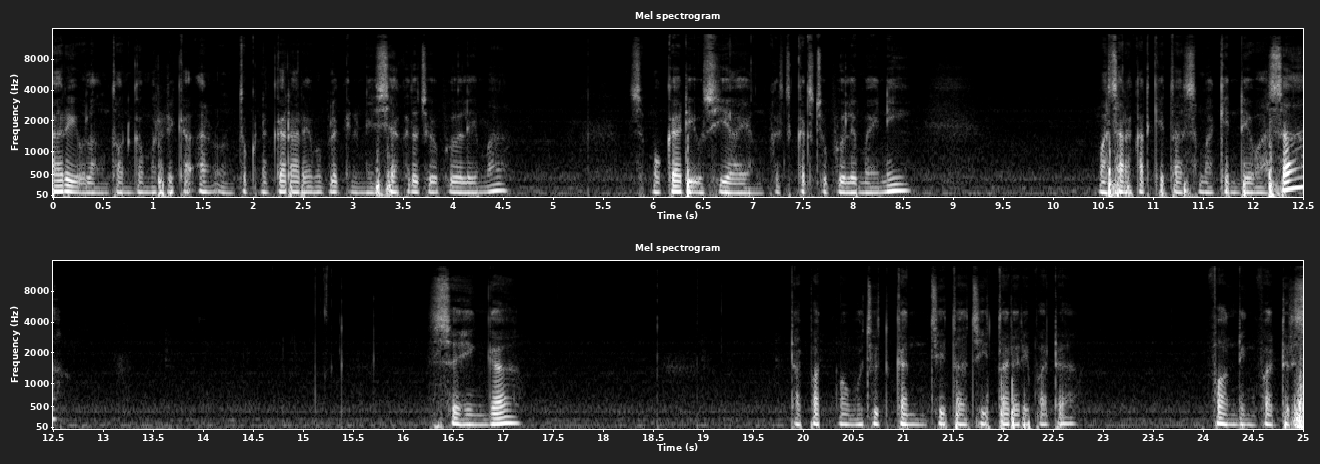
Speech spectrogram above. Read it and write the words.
hari ulang tahun kemerdekaan untuk negara Republik Indonesia ke-75. Semoga di usia yang ke-75 ini masyarakat kita semakin dewasa sehingga dapat mewujudkan cita-cita daripada founding fathers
